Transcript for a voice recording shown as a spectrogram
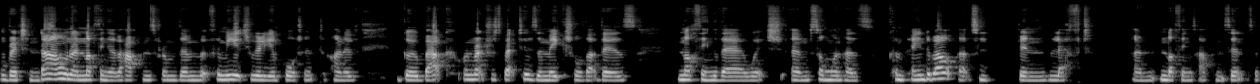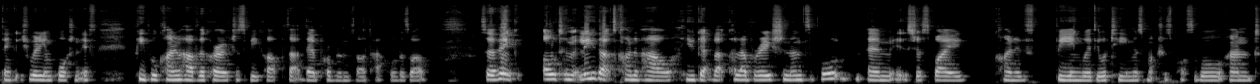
written down and nothing ever happens from them. But for me, it's really important to kind of go back on retrospectives and make sure that there's nothing there which um, someone has complained about that's been left and nothing's happened since. I think it's really important if people kind of have the courage to speak up that their problems are tackled as well. So I think ultimately that's kind of how you get that collaboration and support. Um, it's just by kind of being with your team as much as possible and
